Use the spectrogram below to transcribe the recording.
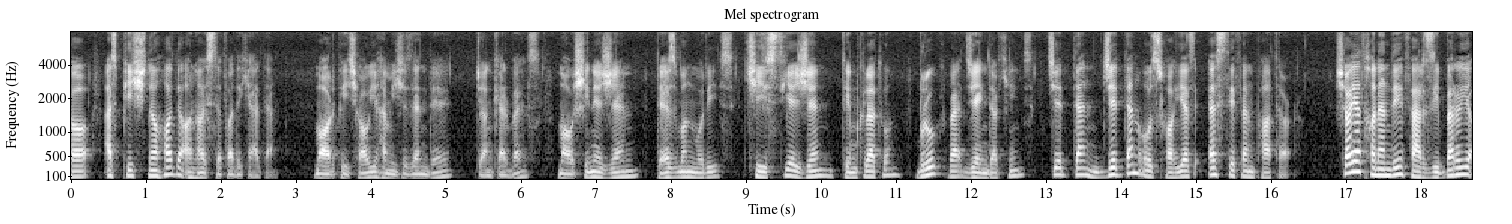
ها از پیشنهاد آنها استفاده کردم. مارپیچ های همیشه زنده جان کربس ماشین ژن دزمون موریس چیستی ژن تیم کلاتون بروک و جین داکینز. جدا جدا عذرخواهی از استیفن پاتر. شاید خواننده فرضی برای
